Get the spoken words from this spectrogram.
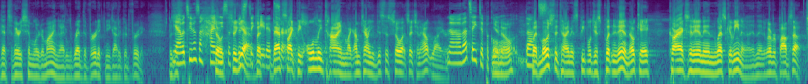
that's very similar to mine. And I read the verdict, and you got a good verdict. yeah, this- but see, that's a highly so yeah, but that's like the only time. Like I'm telling you, this is so such an outlier. No, that's atypical. you know, that's, but most of the time it's people just putting it in. Okay, car accident in West Covina, and then whoever pops up.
